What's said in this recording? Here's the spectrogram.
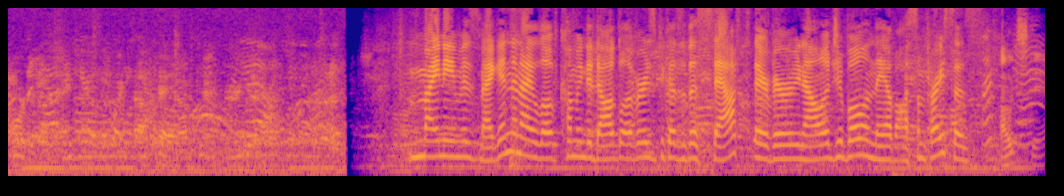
supporting My name is Megan, and I love coming to Dog Lovers because of the staff. They're very knowledgeable and they have awesome prices. Outstanding.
